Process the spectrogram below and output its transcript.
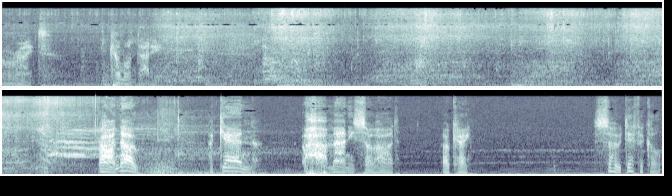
All right. Come on, Daddy. Ah, no! Again! Ah, man, he's so hard. Okay. So difficult.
